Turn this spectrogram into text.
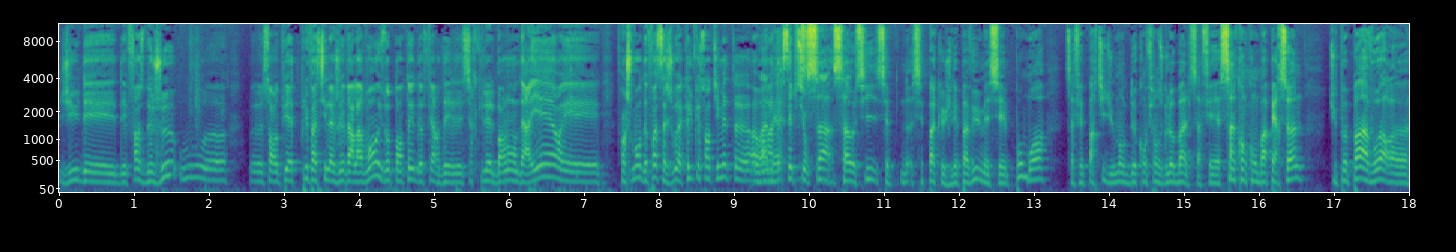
J'ai eu des, des phases de jeu où euh, ça aurait pu être plus facile à jouer vers l'avant. Ils ont tenté de faire des, circuler le ballon derrière et franchement, des fois, ça jouait à quelques centimètres euh, avant Ouais, l'interception. Ça, ça aussi, c'est pas que je l'ai pas vu, mais c'est pour moi, ça fait partie du manque de confiance globale. Ça fait cinq ans qu'on bat personne. Tu peux pas avoir euh,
